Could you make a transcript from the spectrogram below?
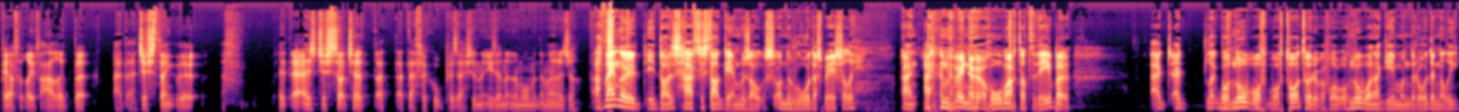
perfectly valid, but I, I just think that it, it is just such a, a, a, difficult position that he's in at the moment, the manager. I think though he does have to start getting results on the road, especially, and, and maybe now at home after today. But I, I like we've no we've, we've talked about it before. We've no won a game on the road in the league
